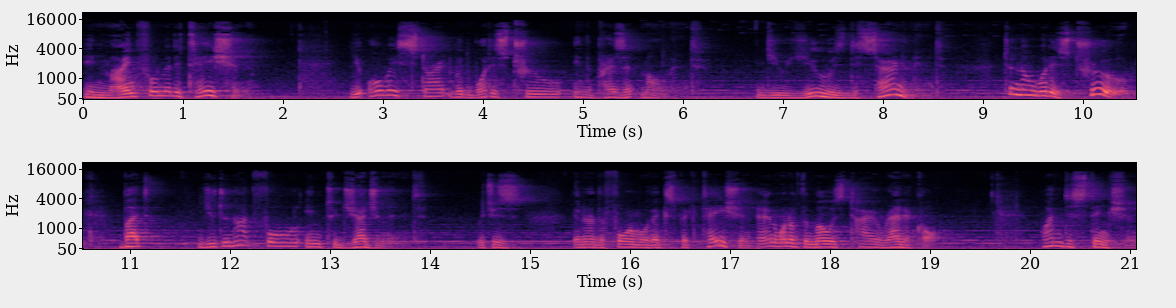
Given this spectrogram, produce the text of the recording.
In mindful meditation, you always start with what is true in the present moment. You use discernment to know what is true, but you do not fall into judgment, which is another form of expectation and one of the most tyrannical. One distinction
